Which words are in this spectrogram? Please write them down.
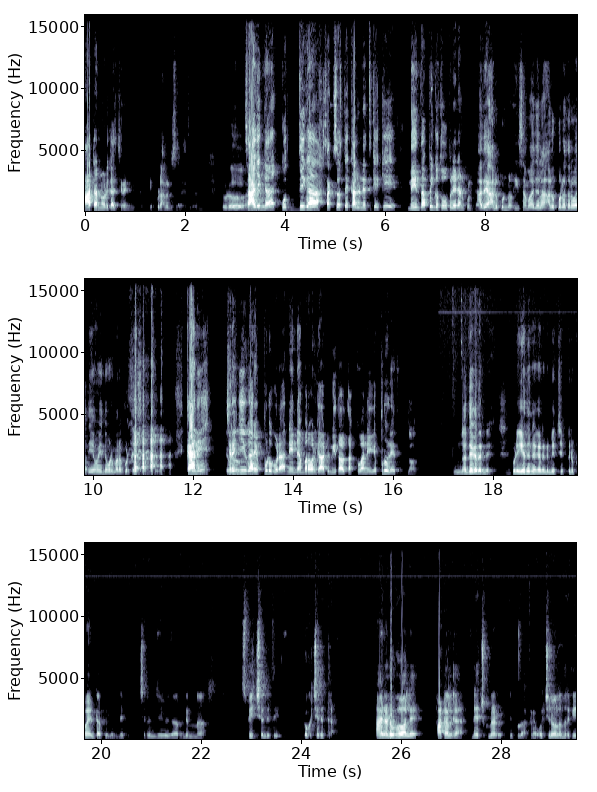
మాట అన్నోడు కాదు చిరంజీవి. ఎప్పుడు అలాంటి సార్. ఇప్పుడు సహజంగా కొద్దిగా సక్సెస్ వస్తే కళ్ళు నెత్తికెక్కి నేను తప్ప ఇంకా తోపులేడు అనుకుంటా. అదే అనుకున్నాం. ఈ సమాజంలో అనుకున్న తర్వాత ఏమైందో కూడా మనకు కూడా తెలుసు కానీ చిరంజీవి గారు ఎప్పుడు కూడా నేను నెంబర్ వన్ కాబట్టి మిగతా తక్కువ అని ఎప్పుడూ లేదు. అంతే కదండి. ఇప్పుడు ఏదైనా కానీ మీరు చెప్పిన పాయింట్ ఆఫ్ వ్యూలో ఉంది చిరంజీవి గారు నిన్న స్పీచ్ చెందితే ఒక చరిత్ర. ఆయన అనుభవాలే పాఠాలుగా నేర్చుకున్నాడు. ఇప్పుడు అక్కడ వచ్చిన వాళ్ళందరికీ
